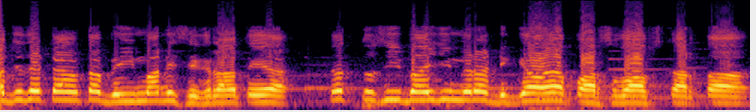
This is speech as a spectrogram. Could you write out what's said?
ਅੱਜ ਦੇ ਟਾਈਮ ਤਾਂ ਬੇਈਮਾਨੀ ਸਿਖਰਾਂ ਤੇ ਆ। ਤੇ ਤੁਸੀਂ ਬਾਈ ਜੀ ਮੇਰਾ ਡਿੱਗਿਆ ਹੋਇਆ ਪਰਸ ਵਾਪਸ ਕਰਤਾ।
